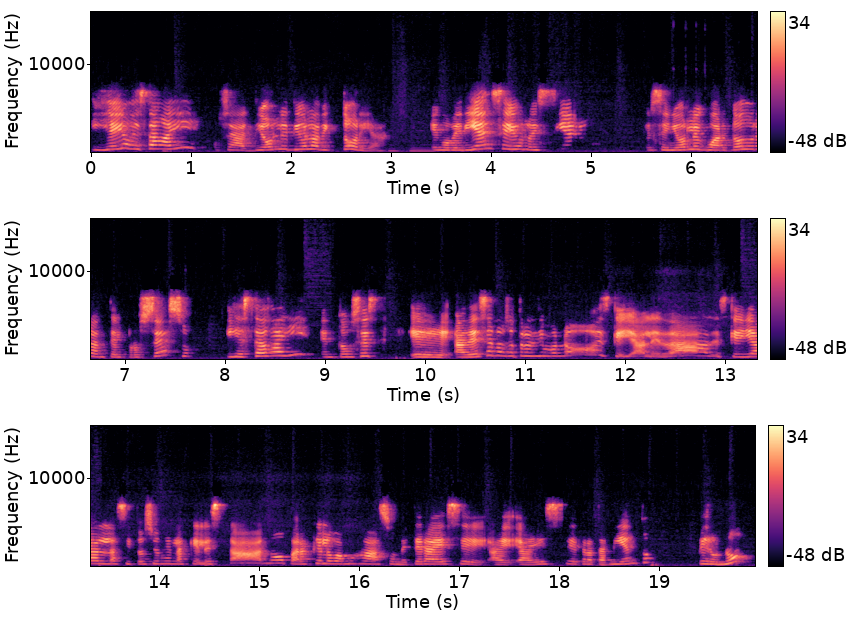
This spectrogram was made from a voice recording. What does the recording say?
y ellos están ahí. O sea, Dios les dio la victoria. En obediencia ellos lo hicieron. El Señor les guardó durante el proceso y están ahí. Entonces, eh, a veces nosotros decimos, no, es que ya la edad, es que ya la situación en la que él está, no, ¿para qué lo vamos a someter a ese, a, ese tratamiento? Pero no,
